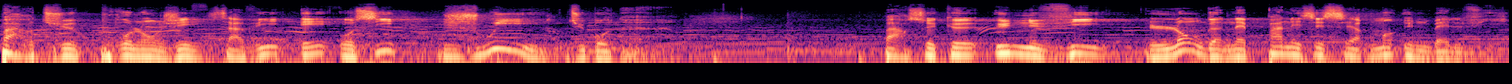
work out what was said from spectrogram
par Dieu prolonger sa vie et aussi jouir du bonheur. Parce que une vie longue n'est pas nécessairement une belle vie.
